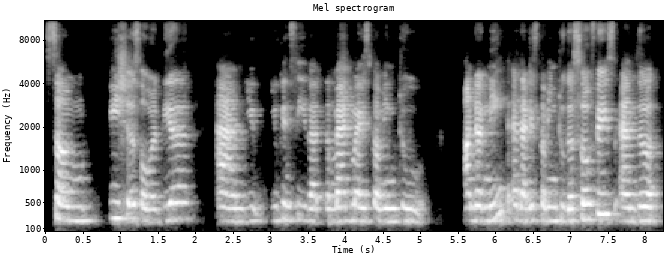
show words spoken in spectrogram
some fissures over there. And you, you can see that the magma is coming to underneath and that is coming to the surface. And the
